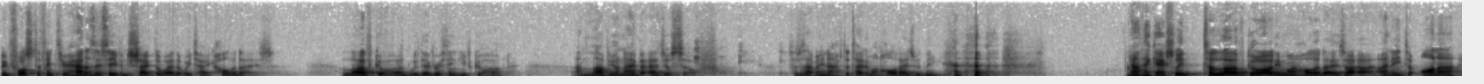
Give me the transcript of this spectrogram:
been forced to think through how does this even shape the way that we take holidays? Love God with everything you've got and love your neighbour as yourself. So, does that mean I have to take them on holidays with me? I think actually to love God in my holidays, I, I, I need to honour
